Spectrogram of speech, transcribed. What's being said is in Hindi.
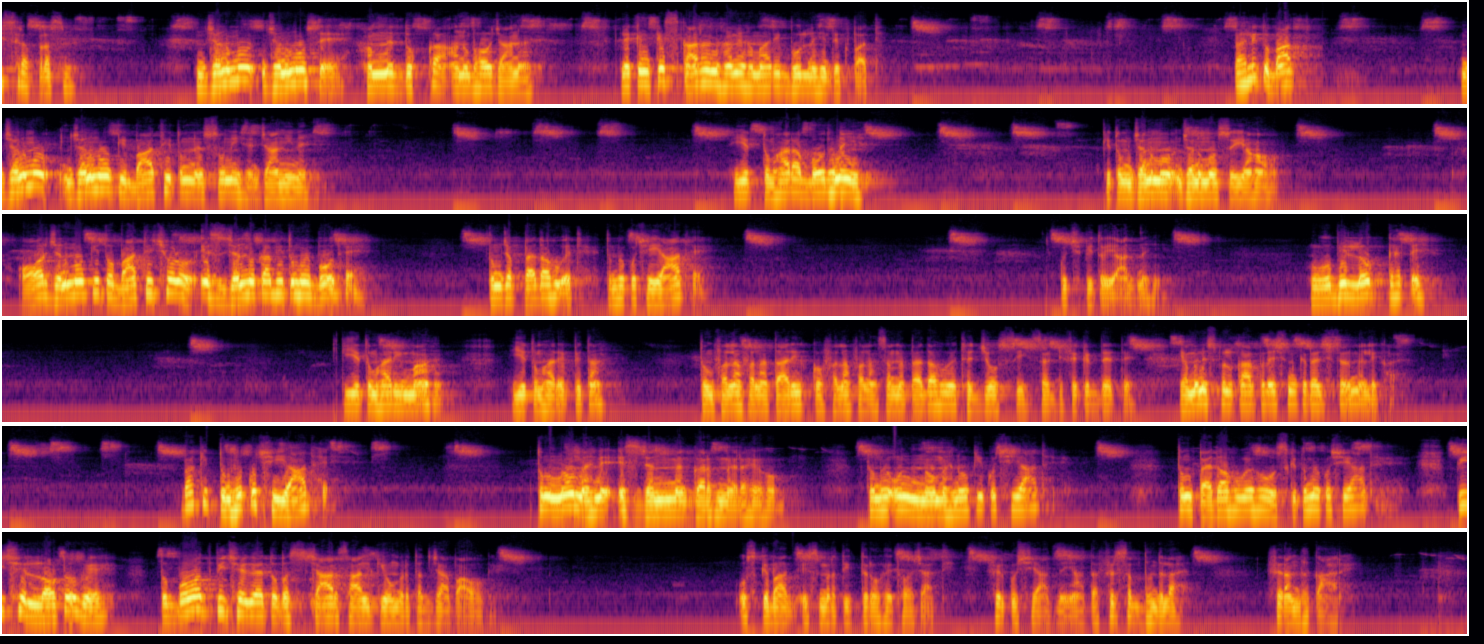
तीसरा प्रश्न। जन्मों जन्मों से हमने दुख का अनुभव जाना है, लेकिन किस कारण हमें हमारी भूल नहीं दिख पाती? पहली तो बात, जन्मों जन्मों की बात ही तुमने सुनी है, जानी नहीं। ये तुम्हारा बोध नहीं है कि तुम जन्मों जन्मों से यहाँ हो। और जन्मों की तो बात ही छोड़ो, इस जन्म का भी तुम्हें बोध है। तुम जब पैदा हुए थे, तुम्हें कुछ याद है? कुछ भी तो याद नहीं। वो भी लोग कहते हैं कि ये तुम्हारी माँ है, ये तुम्हारे पिता हैं। तुम फला फला तारीख को फला फला समय पैदा हुए थे जोशी सर्टिफिकेट देते, या म्यूनिसिपल कॉरपोरेशन के रजिस्टर में लिखा है। बाकी तुम्हें कुछ याद है? तुम नौ महीने इस जन्म में गर्भ में रहे हो। तुम्हें उन नौ महीनों की कुछ याद है? तुम पैदा हुए हो, उसकी तुम्हें कुछ याद है? पीछे लौटोगे तो बहुत पीछे गए तो बस चार साल की उम्र तक जा पाओगे। उसके बाद स्मृति तिरोहित हो जाती। फिर कुछ याद नहीं आता, फिर सब धुंधला है, फिर अंधकार है।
